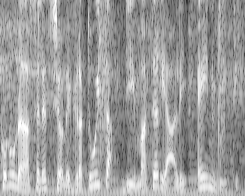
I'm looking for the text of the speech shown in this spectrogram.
con una selezione gratuita di materiali e inviti.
